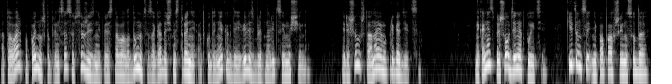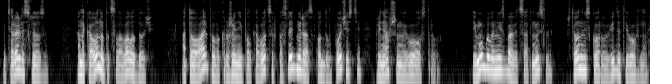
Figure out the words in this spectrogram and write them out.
А то Альпа понял, что принцесса всю жизнь не переставала думать о загадочной стране, откуда некогда явились бледнолицые мужчины, и решил, что она ему пригодится. Наконец пришел день отплытия. Китанцы, не попавшие на суда, утирали слезы. А Накаона поцеловала дочь. А то Альпа в окружении полководцев последний раз отдал почести принявшему его острову. Ему было не избавиться от мысли, что он не скоро увидит его вновь.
